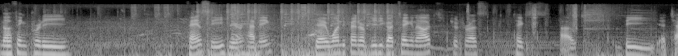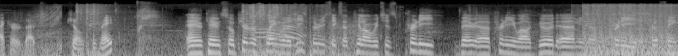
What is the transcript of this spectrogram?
Nothing pretty fancy here happening. Okay, one defender of GD got taken out. Putras takes out the attacker that killed his mate. And okay, so Putras playing with a G36 at pillar, which is pretty, very, uh, pretty well good. Uh, I mean, uh, pretty interesting.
